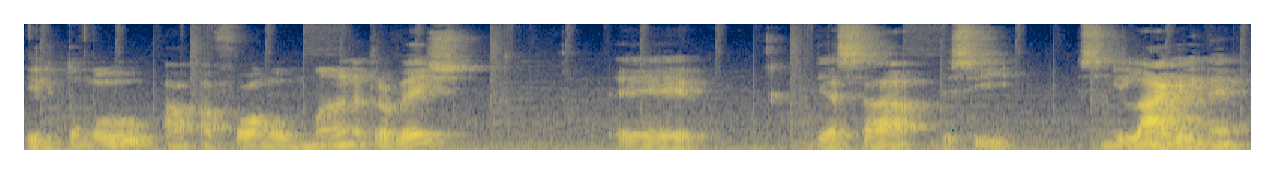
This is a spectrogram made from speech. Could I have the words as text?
Ele tomou a, a, forma humana através é, dessa, desse, desse milagre, né?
